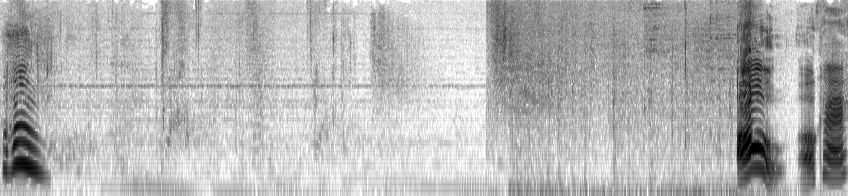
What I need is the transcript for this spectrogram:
Woohoo! Oh, okay.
